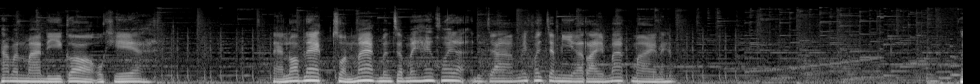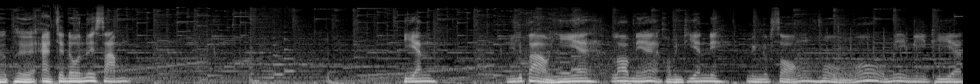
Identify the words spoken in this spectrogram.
ถ้ามันมาดีก็โอเคอะแต่รอบแรกส่วนมากมันจะไม่ให้ค่อยจะไม่ค่อยจะมีอะไรมากมายนะครับ เผลอๆอาจจะโดนด้วยซ้ำเทียนมีหรือเปล่าเฮียรอบนี้ขอเป็นเทียนดิหนึ่งกับสองโห ไม่มีเทียน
